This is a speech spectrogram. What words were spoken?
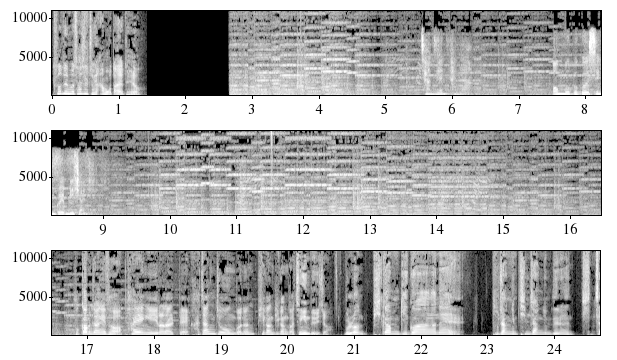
틀어드리면 사실 저희 아무것도 안 해도 돼요. 장면 하나. 업무 보고 싱글 미션. 국감장에서 파행이 일어날 때 가장 좋은 거는 피감기관과 증인들이죠. 물론 피감기관의 부장님, 팀장님들은 진짜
